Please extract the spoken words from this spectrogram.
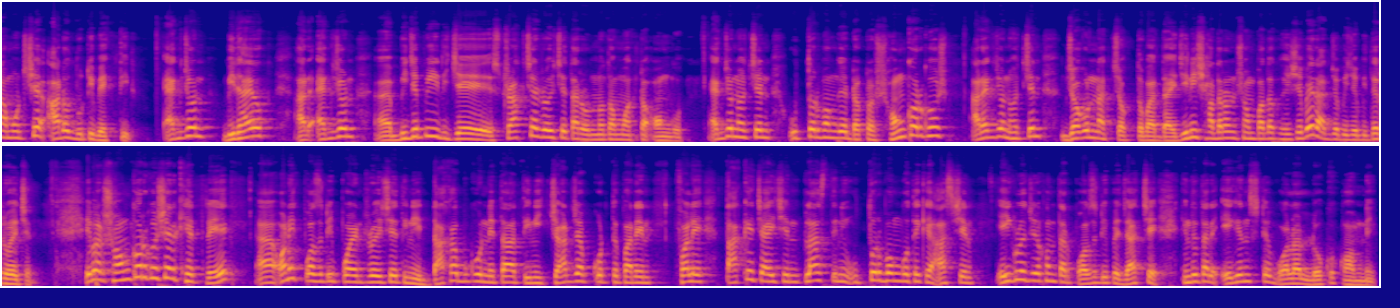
নাম উঠছে আরও দুটি ব্যক্তির। একজন বিধায়ক আর একজন বিজেপির যে স্ট্রাকচার রয়েছে তার অন্যতম একটা অঙ্গ। একজন হচ্ছেন উত্তরবঙ্গের ডক্টর শঙ্কর ঘোষ আর একজন হচ্ছেন জগন্নাথ চট্টোপাধ্যায়, যিনি সাধারণ সম্পাদক হিসেবে রাজ্য বিজেপিতে রয়েছেন। এবার শঙ্কর ঘোষের ক্ষেত্রে অনেক পজিটিভ পয়েন্ট রয়েছে। তিনি ডাকাবুকো নেতা, তিনি চার্জ আপ করতে পারেন, ফলে তাকে চাইছেন প্লাস তিনি উত্তরবঙ্গ থেকে আসছেন। এইগুলো যেরকম তার পজিটিভে যাচ্ছে, কিন্তু তার এগেনস্টে বলার লোকও কম নেই।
